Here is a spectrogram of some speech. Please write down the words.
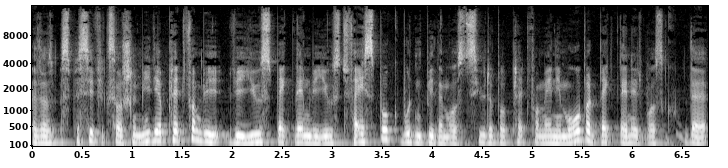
at a specific social media platform. We, we used back then we used Facebook. Wouldn't be the most suitable platform anymore, but back then it was the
